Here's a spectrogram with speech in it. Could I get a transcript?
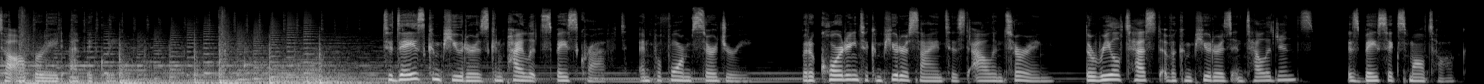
to operate ethically. Today's computers can pilot spacecraft and perform surgery, but according to computer scientist Alan Turing, the real test of a computer's intelligence is basic small talk.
